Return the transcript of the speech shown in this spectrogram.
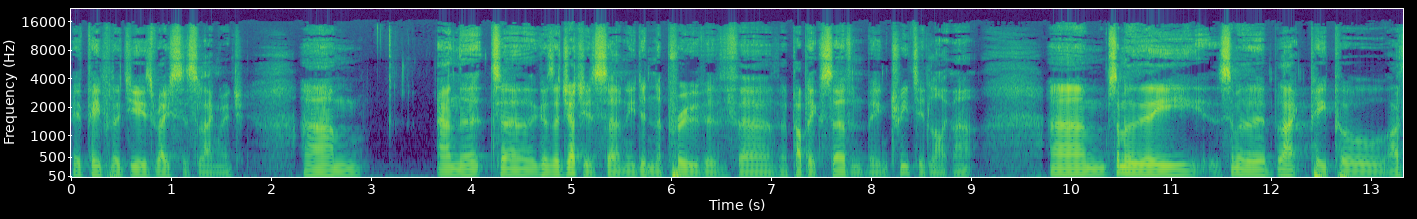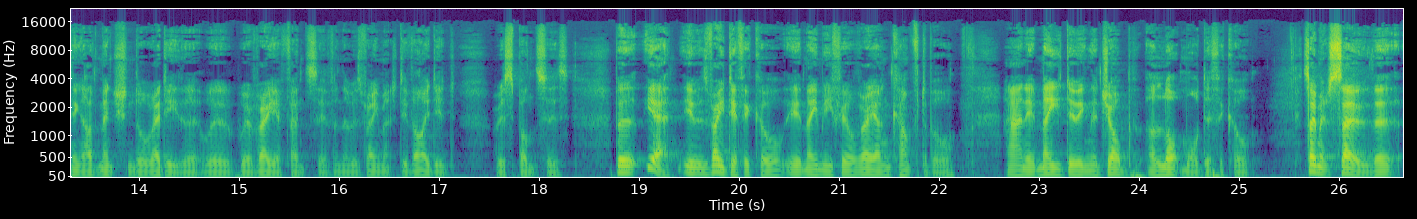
if people had used racist language. Um, and that because uh, the judges certainly didn't approve of uh, a public servant being treated like that. Um, some of the some of the black people, I think I've mentioned already, that were were very offensive, and there was very much divided responses. But yeah, it was very difficult. It made me feel very uncomfortable, and it made doing the job a lot more difficult. So much so that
